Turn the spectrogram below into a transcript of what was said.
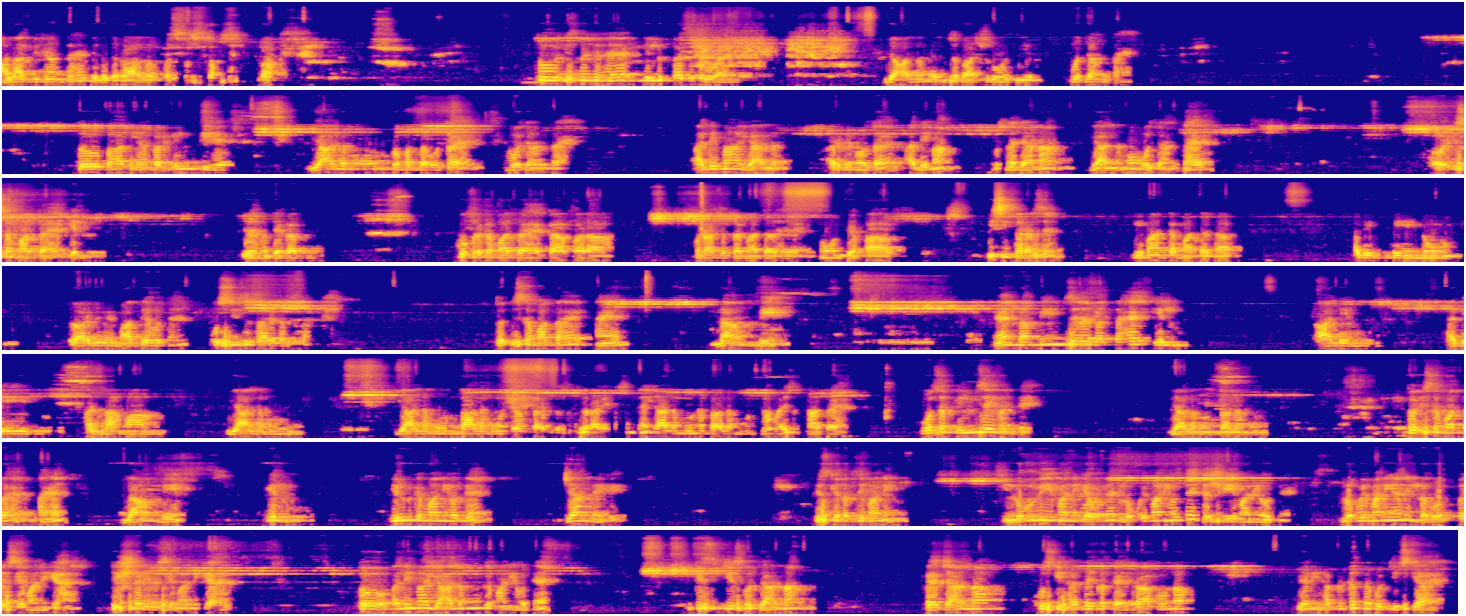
حالات بھی جانتا ہے دلوں کے راز اور بس بس سے واقف ہے۔ تو اس میں جو ہے علم کا ذکر ہوا ہے۔ یا علم سے بات شروع ہوتی ہے، وہ جانتا ہے۔ تو بات یہاں پر علم کی ہے۔ یا علم کا مطلب ہوتا ہے وہ جانتا ہے۔ علیمہ یا علم عربی میں ہوتا ہے علیمہ اس نے جانا یا وہ جانتا ہے۔ اور اس کا مادہ ہے علم۔ جیسے میں دیکھا، کفر کا مادہ ہے کافرا مناسب کا مادہ ہے نون کے قاف اسی طرح سے ایمان کا مادہ تھا۔ نون تو عربی میں مادے ہوتے ہیں اس چیز سے سارے لفظ بنتے ہیں۔ تو اس کا مادہ ہے این لام میم۔ این لام میم سے بنتا ہے علم، عالم، علیم، علامہ یعلم یعلمون، تعلمون جو ہم طرف سے نظر آ رہے پسند ہیں۔ یعلمون، تعلمون جو ہمارے ساتھ آتا ہے، وہ سب علم سے ہی بنتے ہیں۔ یعلمون، تعلمون۔ تو اس کا مادہ ہے این لام میں علم۔ علم کے معنی ہوتے ہیں جاننے کے۔ اس کے لفظی معنی لغوی معنی کیا ہوتے ہیں؟ لغوی معنی ہوتے ہیں تشریحی معنی ہوتے ہیں۔ لغوی معنی یعنی لغو اس کے معنی کیا ہے ڈکشنری میں اس کے معنی کیا ہے تو علیمہ یا علموں کے معنی ہوتے ہیں کسی چیز کو جاننا، پہچاننا، اس کی حقیقت کا ادراک ہونا یعنی حقیقت میں کوئی چیز کیا ہے؟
